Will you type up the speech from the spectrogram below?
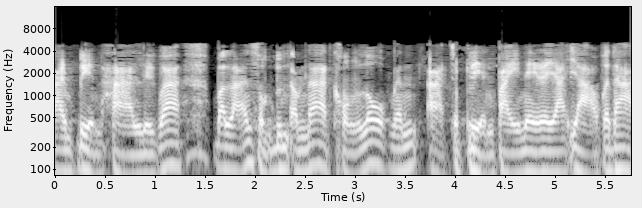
การเปลี่ยนผ่าน หรือว่า balance สมดุลอำนาจของโลกนั้นอาจจะเปลี่ยนไปในระยะยาวก็ได้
